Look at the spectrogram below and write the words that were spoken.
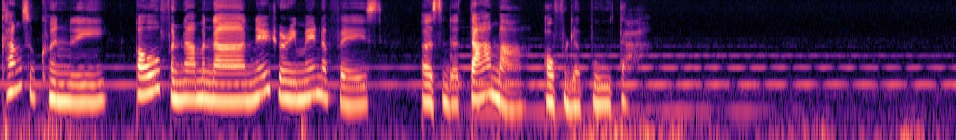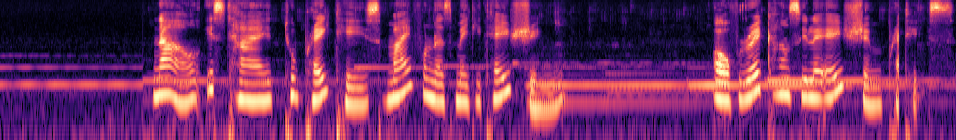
Consequently, all phenomena naturally manifest as the Dharma of the Buddha. Now it's time to practice mindfulness meditation of reconciliation practice.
